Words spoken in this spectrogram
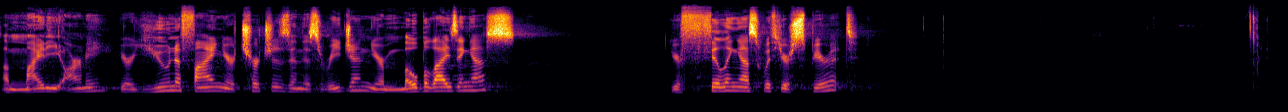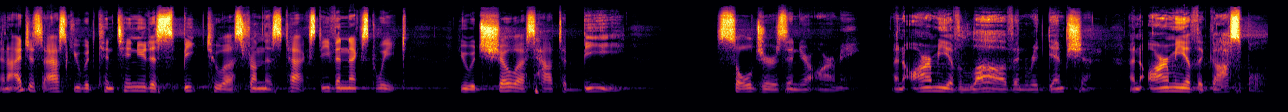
a mighty army. You're unifying your churches in this region. You're mobilizing us. You're filling us with your spirit. And I just ask you would continue to speak to us from this text, even next week. You would show us how to be soldiers in your army, an army of love and redemption, an army of the gospel.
